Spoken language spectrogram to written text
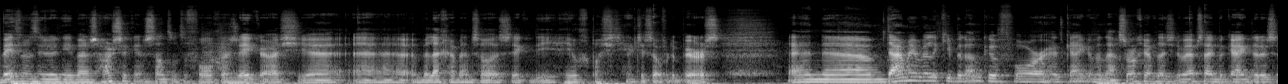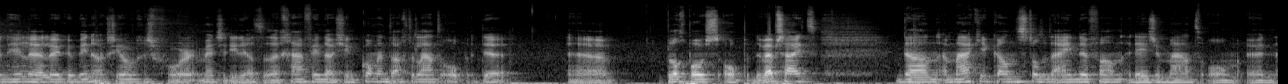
weten we natuurlijk niet, maar het is hartstikke interessant om te volgen. Zeker als je uh, een belegger bent zoals ik, die heel gepassioneerd is over de beurs. En uh, daarmee wil ik je bedanken voor het kijken vandaag. Zorg even dat je de website bekijkt. Er is een hele leuke winactie overigens voor mensen die dat uh, gaaf vinden. Als je een comment achterlaat op de uh, blogpost op de website, dan maak je kans tot het einde van deze maand om een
